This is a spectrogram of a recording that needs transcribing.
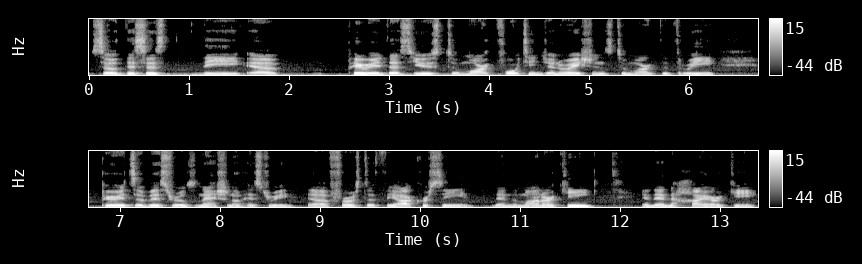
So this is the uh, period that's used to mark 14 generations to mark the three periods of Israel's national history. Uh, first, the theocracy, then the monarchy, and then the hierarchy.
